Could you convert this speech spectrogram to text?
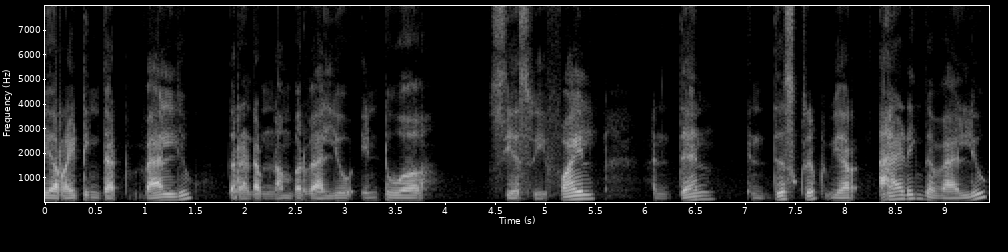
we are writing that value the random number value into a csv file. And then in this script we are adding the value.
